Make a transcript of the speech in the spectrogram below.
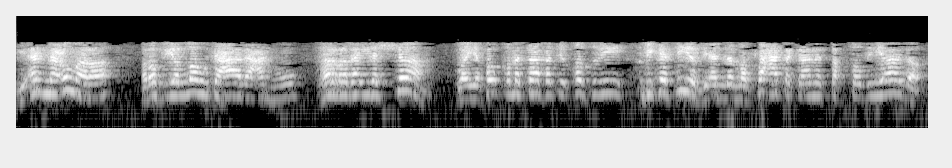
لأن عمر رضي الله تعالى عنه غرب إلى الشام. وهي فوق مسافة القصر بكثير لأن المصلحة كانت تقتضي هذا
